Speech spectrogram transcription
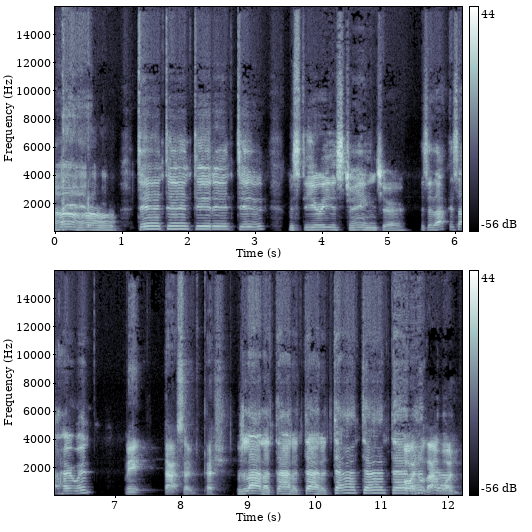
Ah, dun, dun, dun, dun, dun, mysterious stranger. Is it that? Is that how it went? Mate, that sounds pish. La la da da da da da da da. Oh, I know that da. one.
